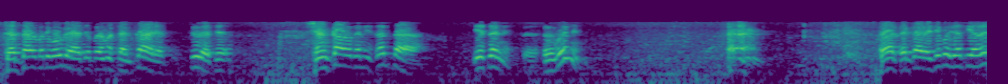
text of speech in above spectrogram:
શ્રદ્ધા બધી બહુ રહ્યા છે પણ એમાં શંકા રહે છે. શું રહે છે શંકા વગરની શ્રદ્ધા એ છે ને સમજ ને? તાર શંકા રહે છે કોઈ જતી હવે?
